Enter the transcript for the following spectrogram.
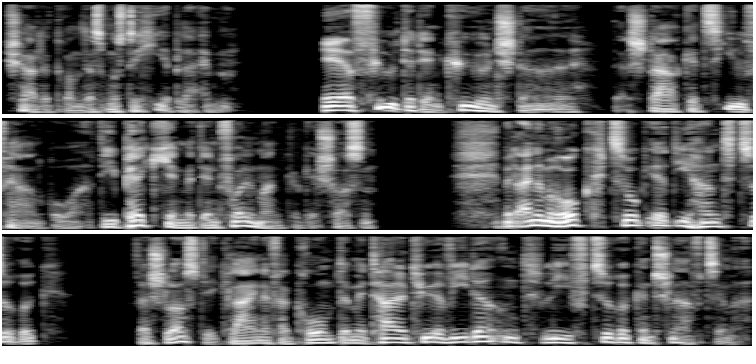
Schade drum, das musste hier bleiben. Er fühlte den kühlen Stahl, das starke Zielfernrohr, die Päckchen mit den Vollmantelgeschossen. Mit einem Ruck zog er die Hand zurück, verschloss die kleine verchromte Metalltür wieder und lief zurück ins Schlafzimmer.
